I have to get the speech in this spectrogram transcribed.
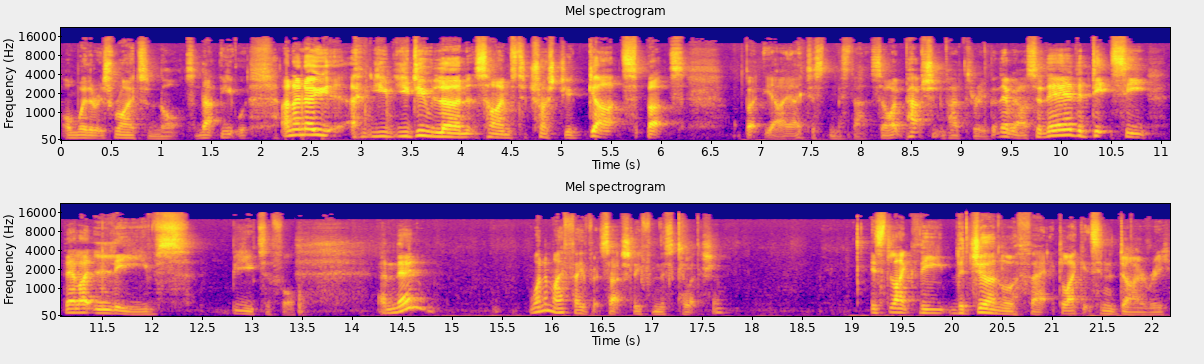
on whether it's right or not that you and i know you you, you do learn at times to trust your gut but but yeah I, I just missed that. So i perhaps shouldn't have had three but there we are. So they're the ditzy they're like leaves. Beautiful. And then one of my favorites actually from this collection is like the the journal effect like it's in a diary.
